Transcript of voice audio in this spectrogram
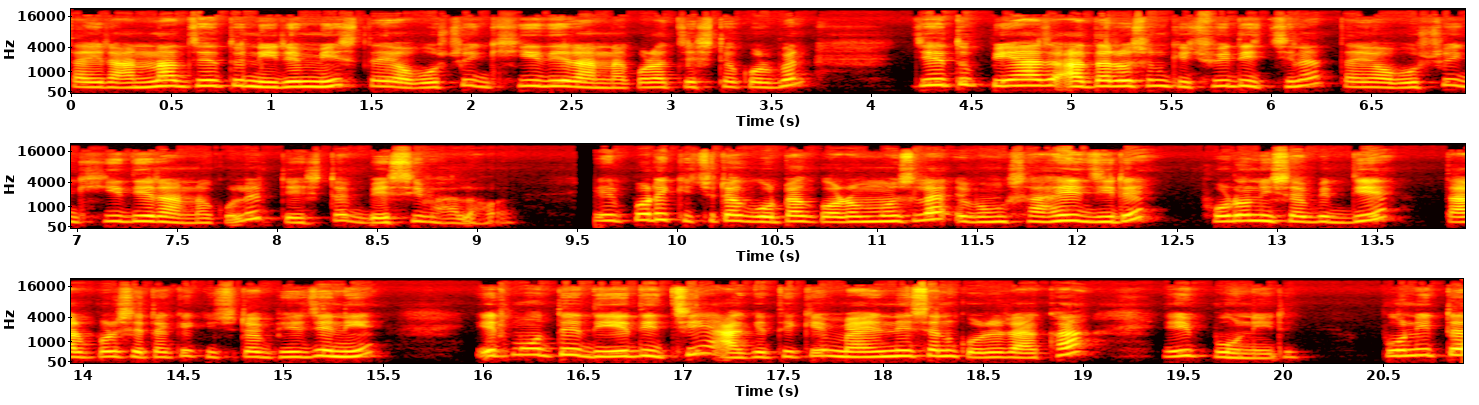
তাই রান্না যেহেতু নিরামিষ, তাই অবশ্যই ঘি দিয়ে রান্না করার চেষ্টা করবেন। যেহেতু পেঁয়াজ, আদা, রসুন কিছুই দিচ্ছি না, তাই অবশ্যই ঘি দিয়ে রান্না করলে টেস্টটা বেশি ভালো হয়। এরপরে কিছুটা গোটা গরম মশলা এবং শাহি জিরে ফোড়ন হিসাবে দিয়ে তারপরে সেটাকে কিছুটা ভেজে নিয়ে এর মধ্যে দিয়ে দিচ্ছি আগে থেকে ম্যারিনেশন করে রাখা এই পনির। পনিরটা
